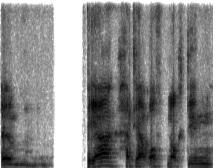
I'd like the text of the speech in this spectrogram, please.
ähm, der hat ja oft noch den,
